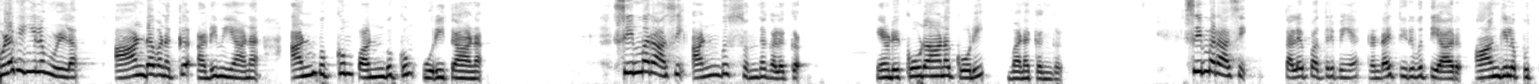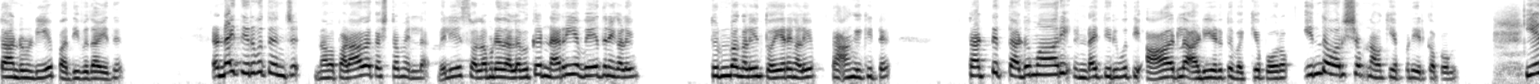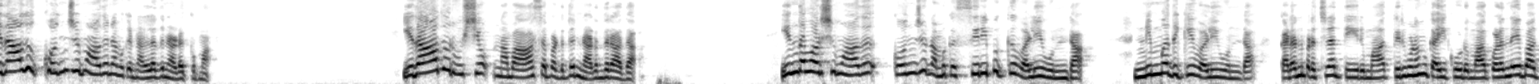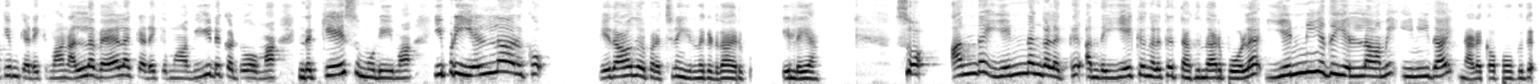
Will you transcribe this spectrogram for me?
உலகெங்கிலும் உள்ள ஆண்டவனுக்கு அடிமையான அன்புக்கும் பண்புக்கும் உரித்தான சிம்மராசி அன்பு சொந்தங்களுக்கு என்னுடைய கூடான கோடி வணக்கங்கள். சிம்மராசி தலைப்பத்திருப்பீங்க. ரெண்டாயிரத்தி இருபத்தி ஆறு ஆங்கில புத்தாண்டினுடைய பதிவு தான் இது. ரெண்டாயிரத்தி இருபத்தஞ்சு நம்ம படாத கஷ்டம் இல்லை. வெளியே சொல்ல முடியாத அளவுக்கு நிறைய வேதனைகளையும் துன்பங்களையும் துயரங்களையும் தாங்கிக்கிட்டு தட்டு தடுமாறி ரெண்டாயிரத்தி இருபத்தி ஆறுல அடியெடுத்து வைக்க போறோம். இந்த வருஷம் நமக்கு எப்படி இருக்க போகுது? ஏதாவது கொஞ்சமாவது நமக்கு நல்லது நடக்குமா? ஏதாவது ஒரு விஷயம் நம்ம ஆசைப்பட்டது நடந்துராதா? இந்த வருஷமாவது கொஞ்சம் நமக்கு சிரிப்புக்கு வழி உண்டா? நிம்மதிக்கு வழி உண்டா? கடன் பிரச்சனை தீருமா? திருமணம் கை கூடுமா குழந்தை பாக்கியம் கிடைக்குமா? நல்ல வேலை கிடைக்குமா? வீடு கட்டுவோமா? இந்த கேஸ் முடியுமா? இப்படி எல்லாருக்கும் ஏதாவது ஒரு பிரச்சனை இருந்துகிட்டு தான் இருக்கும். இல்லையா? ஸோ அந்த எண்ணங்களுக்கு அந்த ஏக்கங்களுக்கு தகுந்தாற் போல எண்ணியது எல்லாமே இனிதாய் நடக்க போகுது.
